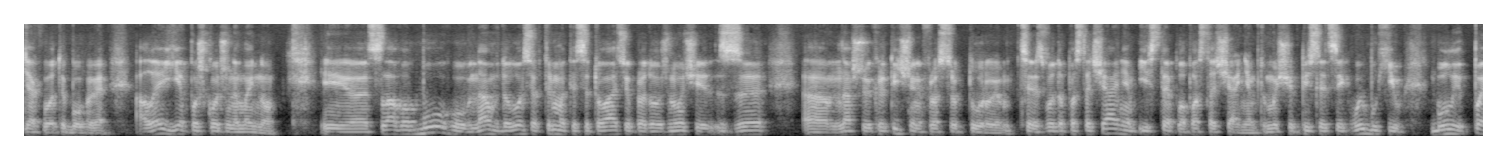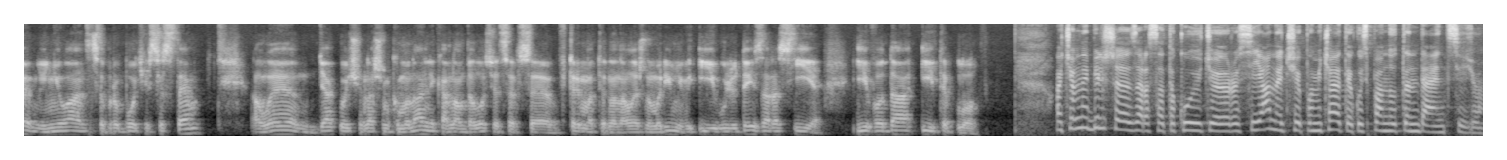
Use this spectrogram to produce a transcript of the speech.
Дякувати Богові, але є пошкоджене майно. І, е, слава Богу, нам вдалося втримати ситуацію впродовж ночі з е, нашою критичною інфраструктурою. Це з водопостачанням і з теплопостачанням, тому що після цих вибухів були певні нюанси в роботі систем. Але дякуючи нашим комунальникам, нам вдалося це все втримати на належному рівні. І у людей зараз є і вода, і тепло. А чим найбільше зараз атакують росіяни? Чи помічаєте якусь певну тенденцію?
